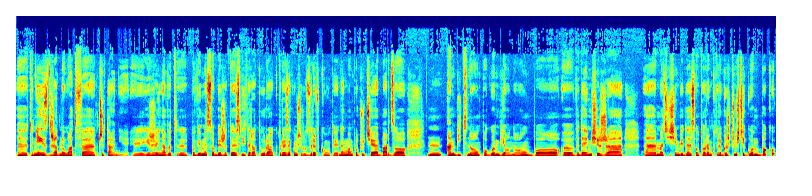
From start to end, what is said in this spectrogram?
E, to nie jest żadne łatwe czytanie. E, jeżeli nawet e, powiemy sobie, że to jest literatura, która jest jakąś rozrywką, to jednak mam poczucie bardzo mm, ambitną, pogłębioną, bo wydaje mi się, że Maciej Siembieda jest autorem, którego rzeczywiście głęboko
